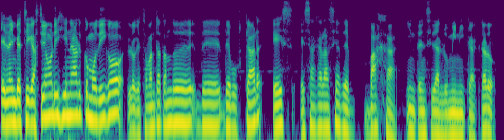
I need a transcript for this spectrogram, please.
En la investigación original, como digo, lo que estaban tratando de, buscar es esas galaxias de baja intensidad lumínica. Claro,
